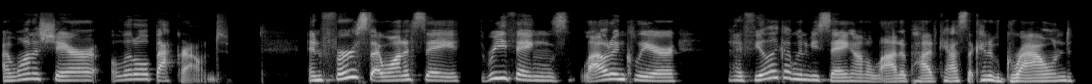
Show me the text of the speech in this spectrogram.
I want to share a little background. And first, I want to say three things loud and clear that I feel like I'm going to be saying on a lot of podcasts that kind of ground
